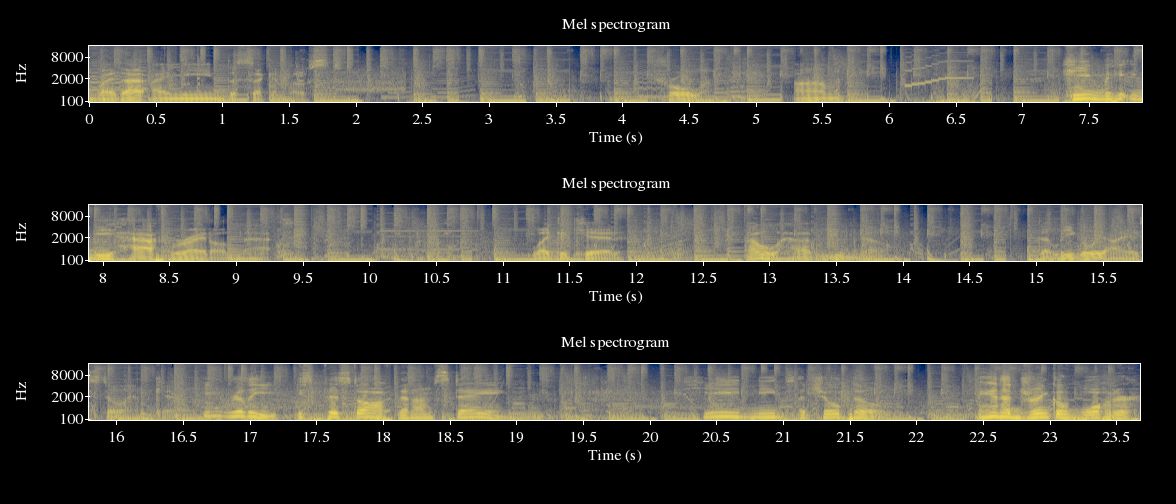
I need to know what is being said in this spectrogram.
and by that I mean the second most. Trolling. Um, he made me half right on that. Like a kid. I will have you know that legally I still am a kid. He really is pissed off that I'm staying. He needs a chill pill and a drink of water.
